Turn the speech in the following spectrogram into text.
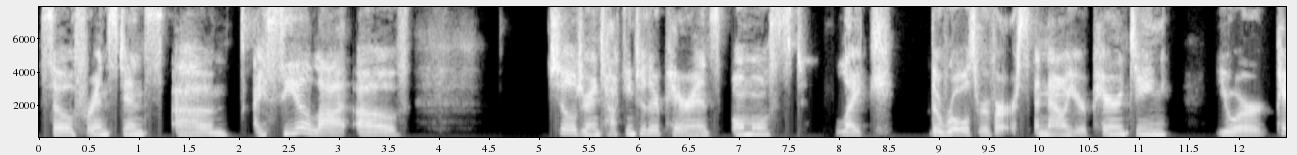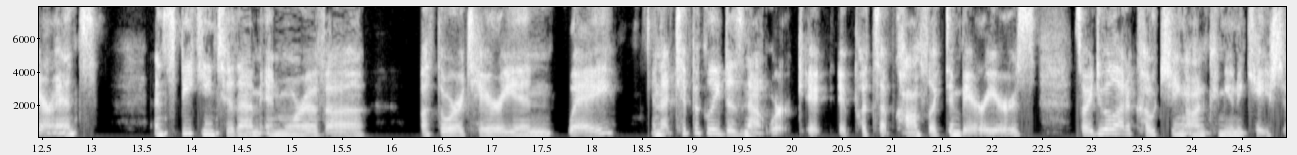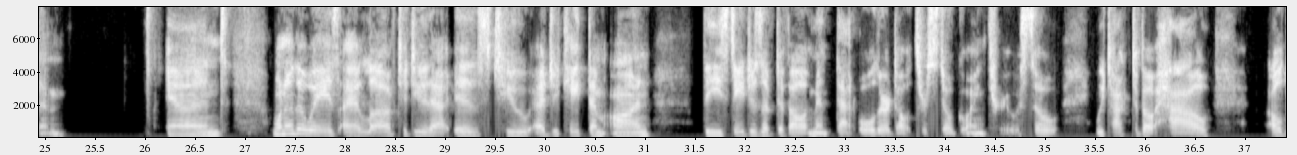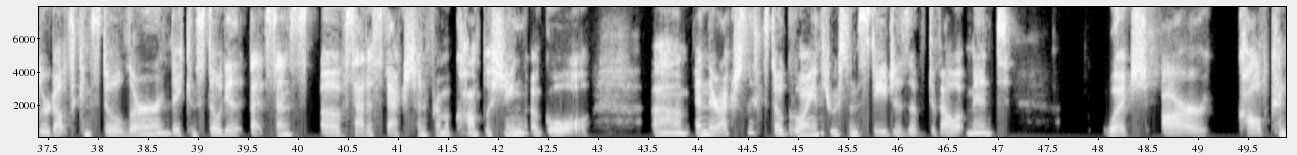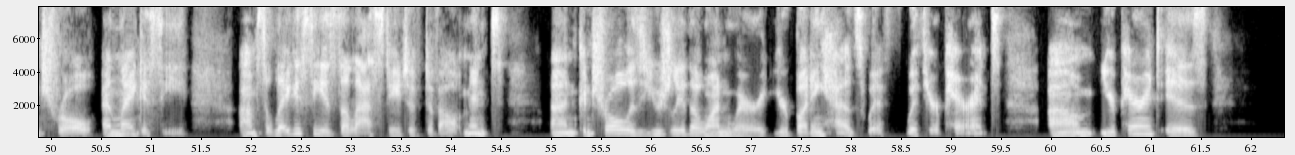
So, for instance, um, I see a lot of children talking to their parents almost like the roles reverse. And now you're parenting your parent and speaking to them in more of a authoritarian way. And that typically does not work. It, it puts up conflict and barriers. So i do a lot of coaching on communication. And one of the ways i love to do that is to educate them on the stages of development that older adults are still going through. So we talked about how older adults can still learn. They can still get that sense of satisfaction from accomplishing a goal um, and they're actually still going through some stages of development, which are called control and legacy. Um, so, legacy is the last stage of development, and control is usually the one where you're butting heads with with your parent. Um, your parent is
